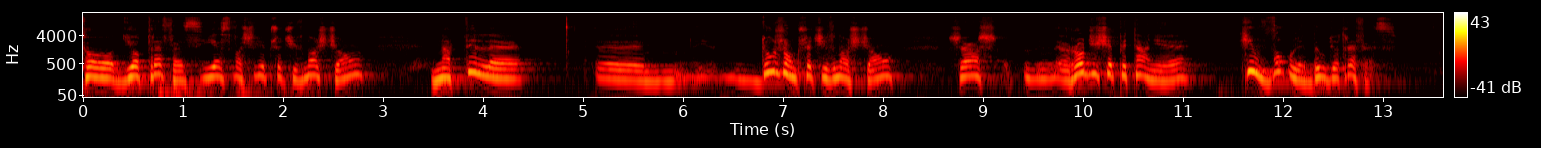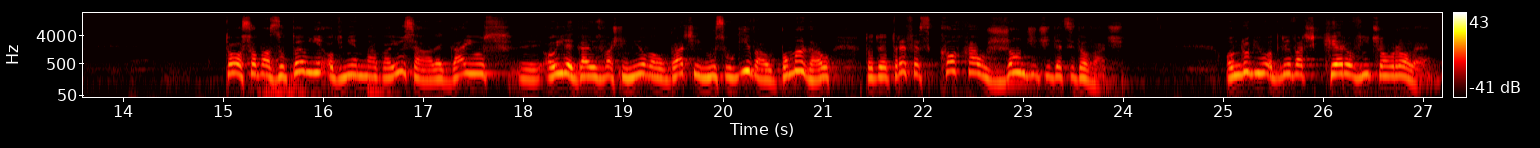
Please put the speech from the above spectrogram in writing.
To Diotrefes jest właściwie przeciwnością na tyle y, dużą przeciwnością, że aż mm, rodzi się pytanie, Kim w ogóle był Diotrefes? To osoba zupełnie odmienna Gajusa, ale Gajus, y, o ile Gajus właśnie miłował braci i usługiwał, pomagał, to Diotrefes kochał rządzić i decydować. On lubił odgrywać kierowniczą rolę.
